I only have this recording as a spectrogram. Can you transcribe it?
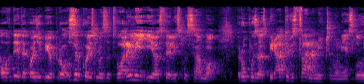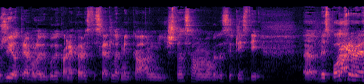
Ovde je takođe bio prozor koji smo zatvorili i ostavili smo samo rupu za aspirator i stvarno ničemu nije služio, trebalo je da bude kao neka vrsta svetlarnika, ali ništa, samo mogo da se čisti uh, bez potrebe.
